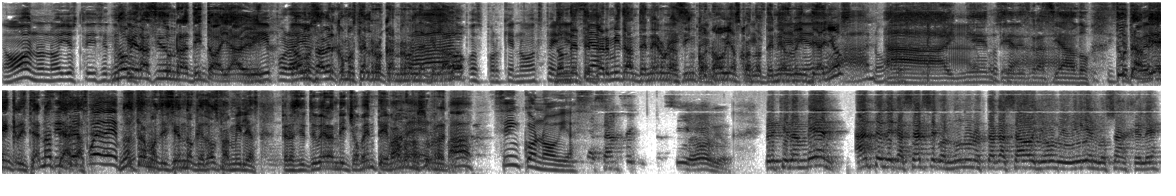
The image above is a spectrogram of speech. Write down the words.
No, no, no, yo estoy diciendo. No hubiera sido un ratito allá, vivir. Vamos a ver cómo está el rock and roll de aquel lado. pues porque no, experiencia. Donde te permitan tener unas cinco novias cuando tenías 20 años. Ah, no. Pues, Ay, miente, desgraciado. Tú también, Cristian, no te hagas. no pues, estamos diciendo que dos familias, pero si te hubieran dicho, vente, vámonos un ratito. cinco novias. Sí, obvio. Pero es que también, antes de casarse, cuando uno no está casado, yo viví en Los Ángeles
